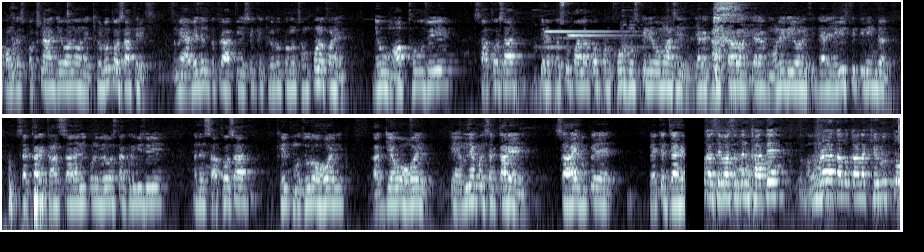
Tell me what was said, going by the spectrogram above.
કોંગ્રેસ પક્ષના આગેવાનો અને ખેડૂતો સાથે અમે આવેદનપત્ર આપીએ છીએ કે ખેડૂતોનું સંપૂર્ણપણે દેવું માફ થવું જોઈએ. સાથોસાથ અત્યારે પશુપાલકો પણ ખૂબ મુશ્કેલીઓમાં છે. જ્યારે ઘાસચારો અત્યારે મળી રહ્યો નથી, ત્યારે એવી સ્થિતિની અંદર સરકારે ઘાસચારાની પણ વ્યવસ્થા કરવી જોઈએ. અને સાથોસાથ ખેત મજૂરો હોય ભાગ્યાઓ હોય, કે એમને પણ સરકારે સહાય રૂપે પેકેજ જાહેર સેવા સદન ખાતે ઉમરાળા તાલુકાના ખેડૂતો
